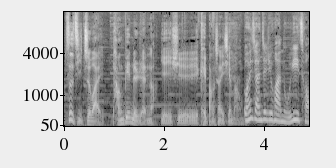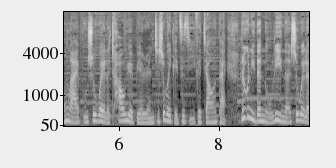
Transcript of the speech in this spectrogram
自己之外，旁边的人呢，也许也可以帮上一些忙吧。我很喜欢这句话：努力从来不是为了超越别人，只是为给自己一个交代。如果你的努力呢是为了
